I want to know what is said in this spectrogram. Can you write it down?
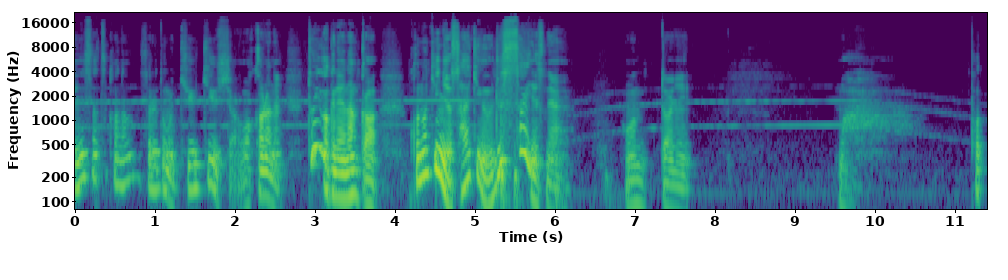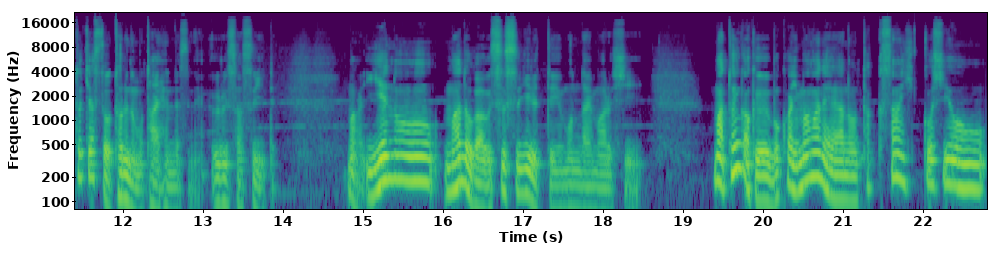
警察かな？それとも救急車？わからない。とにかくねなんかこの近所最近うるさいですね。本当に。まあポッドキャストを撮るのも大変ですね。うるさすぎて。まあ家の窓が薄すぎるっていう問題もあるし。まあとにかく僕は今まであのたくさん引っ越しを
